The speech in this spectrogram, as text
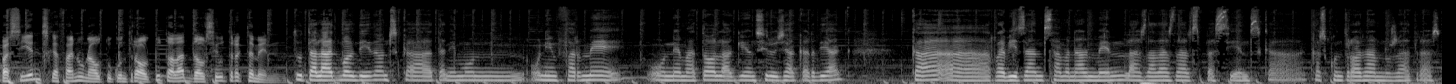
Pacients que fan un autocontrol tutelat del seu tractament. Tutelat vol dir doncs, que tenim un, un infermer, un hematòleg i un cirurgià cardíac que eh, revisen setmanalment les dades dels pacients que, que es controlen amb nosaltres.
